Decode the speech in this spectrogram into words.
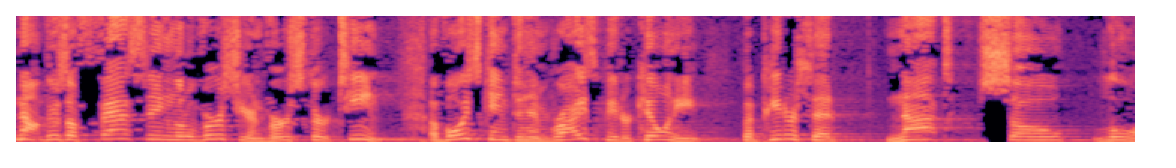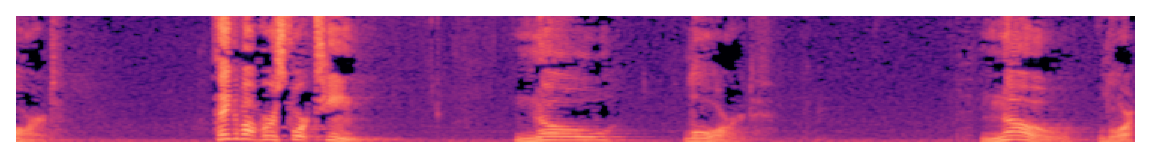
Now, there's a fascinating little verse here in verse 13. A voice came to him, Rise, Peter, kill and eat. But Peter said, Not so, Lord. Think about verse 14. No, Lord. No, Lord.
